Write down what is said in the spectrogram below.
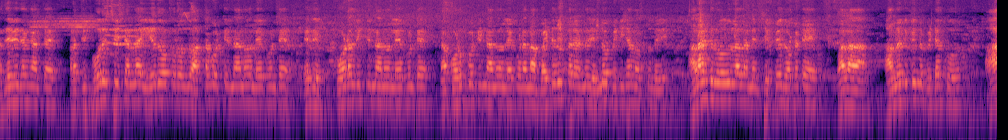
అదేవిధంగా అంటే ప్రతి పోలీస్ స్టేషన్లో ఏదో ఒక రోజు అత్త కొట్టిందానో లేకుంటే ఏది కోడలు తిట్టిందానో లేకుంటే నా కొడుకు కొట్టిందానో లేకుంటే నా బయట చూస్తారని ఎన్నో పిటిషన్లు వస్తున్నాయి. అలాంటి రోజులలో నేను చెప్పేది ఒకటే వాళ్ళ అల్లుడి కింద బిడ్డకు ఆ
